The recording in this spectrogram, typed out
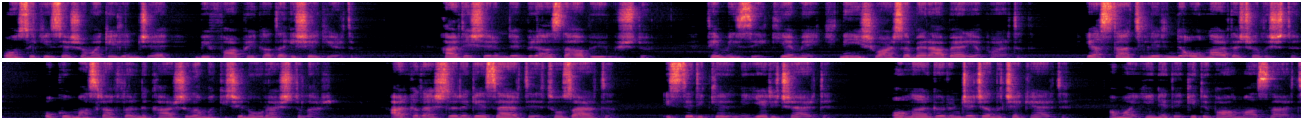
18 yaşıma gelince bir fabrikada işe girdim. Kardeşlerim de biraz daha büyümüştü. Temizlik, yemek, ne iş varsa beraber yapardık. Yaz tatillerinde onlar da çalıştı. Okul masraflarını karşılamak için uğraştılar. Arkadaşları gezerdi, tozardı. İstediklerini yer içerdi. Onlar görünce canı çekerdi ama yine de gidip almazlardı.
